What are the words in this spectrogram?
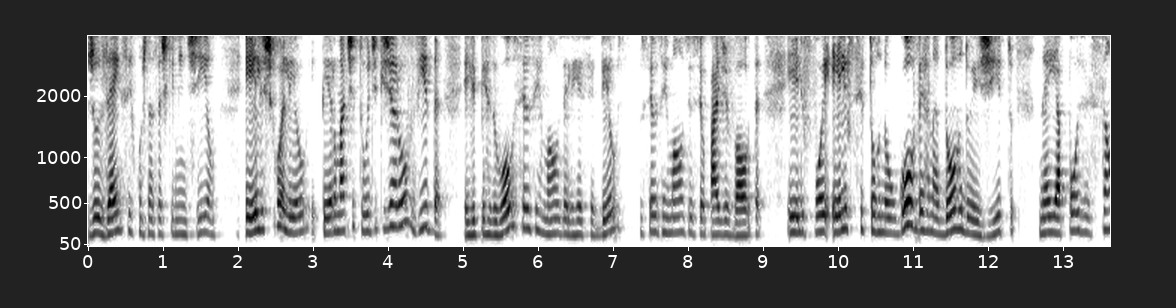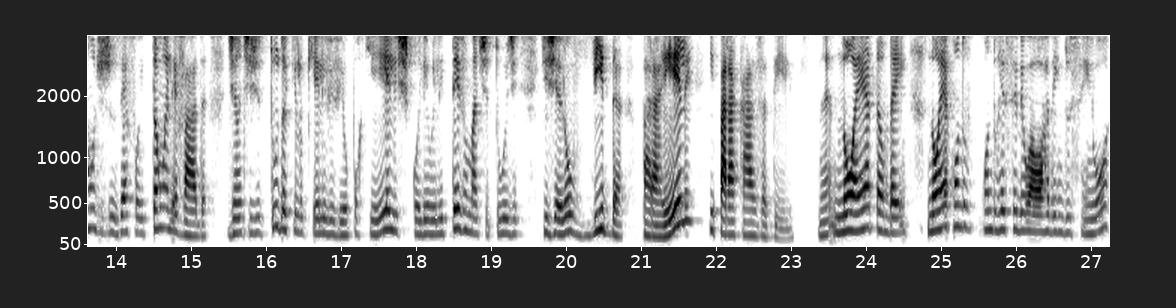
José, em circunstâncias que mentiam, ele escolheu ter uma atitude que gerou vida. Ele perdoou os seus irmãos, ele recebeu os seus irmãos e o seu pai de volta. Ele foi, ele se tornou governador do Egito, né? E a posição de José foi tão elevada diante de tudo aquilo que ele viveu, porque ele escolheu, ele teve uma atitude que gerou vida para ele e para a casa dele. Né? Noé também. Noé, quando, quando recebeu a ordem do Senhor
